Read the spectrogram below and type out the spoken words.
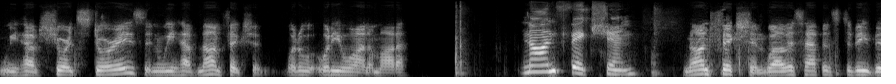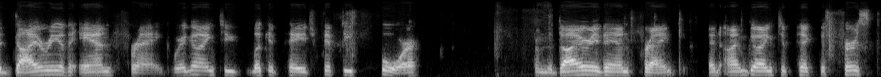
we have short stories, and we have nonfiction. What do, what do you want, Amada? Nonfiction. Nonfiction. Well, this happens to be the Diary of Anne Frank. We're going to look at page 54 from the Diary of Anne Frank, and I'm going to pick the first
